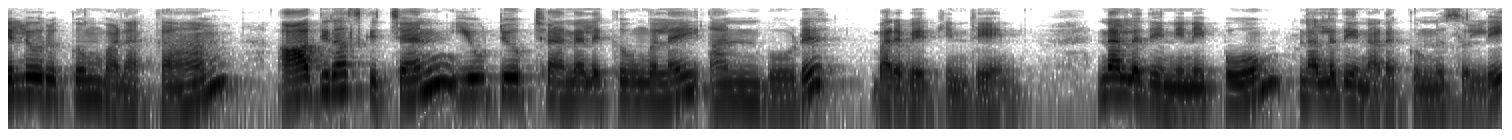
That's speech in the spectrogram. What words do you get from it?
எல்லோருக்கும் வணக்கம். ஆதிராஸ் கிச்சன் யூடியூப் சேனலுக்கு உங்களை அன்போடு வரவேற்கின்றேன். நல்லதை நினைப்போம் நல்லதே நடக்கும்னு சொல்லி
